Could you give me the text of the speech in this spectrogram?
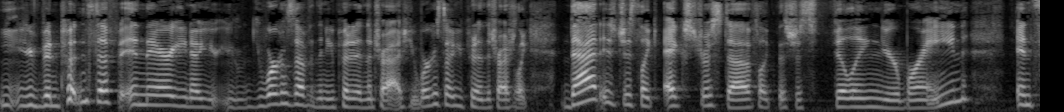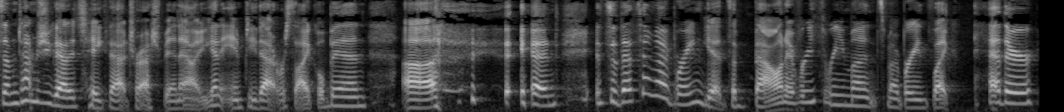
You, have been putting stuff in there you know you, you you work on stuff and then you put it in the trash. You work on stuff you put it in the trash. Like that is just like extra stuff like that's just filling your brain. And sometimes you got to take that trash bin out. You got to empty that recycle bin. Uh and and so that's how my brain gets. About every three months my brain's like Heather,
